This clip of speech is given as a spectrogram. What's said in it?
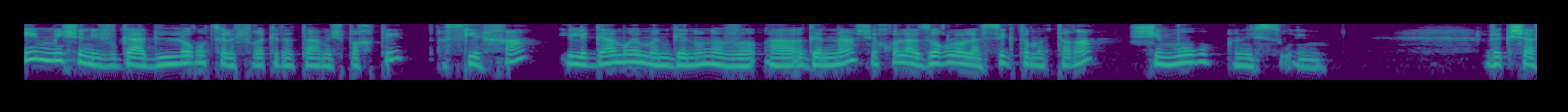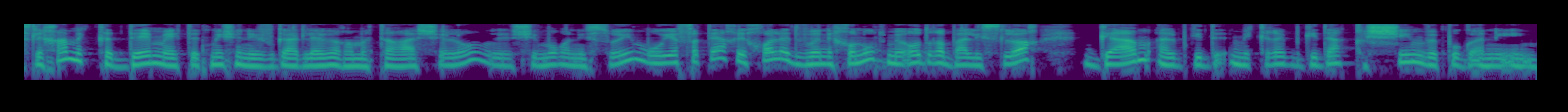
אם מי שנפגד לא רוצה לפרק את התא המשפחתי, הסליחה היא לגמרי מנגנון ההגנה שיכול לעזור לו להשיג את המטרה, שימור הנישואים. וכשהסליחה מקדמת את מי שנבגד לעבר המטרה שלו, שימור הנישואים, הוא יפתח יכולת ונכונות מאוד רבה לסלוח גם על בגיד, מקרי בגידה קשים ופוגעניים.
